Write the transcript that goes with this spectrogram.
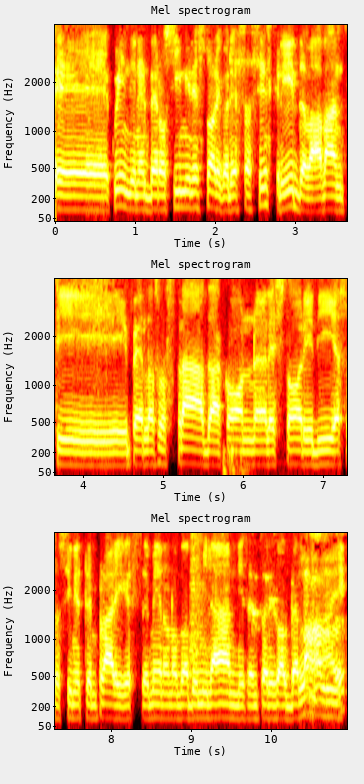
E quindi nel verosimile storico di Assassin's Creed va avanti per la sua strada con le storie di assassini e templari che semenano da 2000 anni senza risolverla mai.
